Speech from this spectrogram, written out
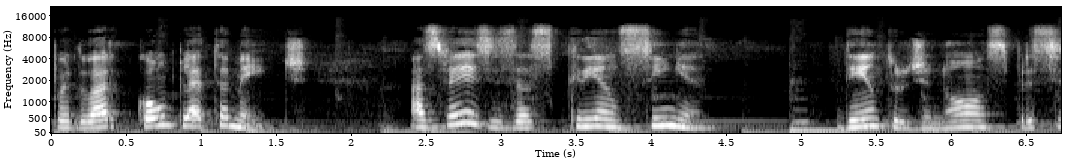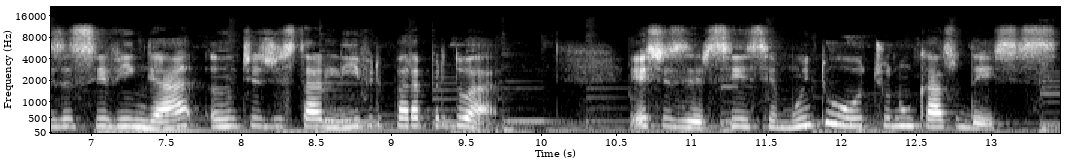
perdoar completamente. Às vezes, as criancinhas dentro de nós precisa se vingar antes de estar livre para perdoar. Este exercício é muito útil num caso desses.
